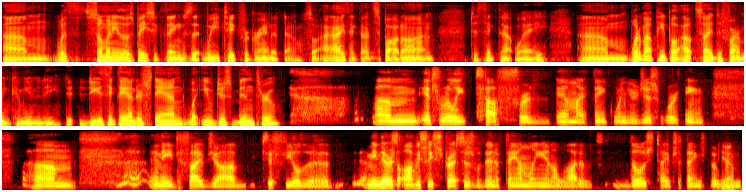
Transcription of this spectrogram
um, with so many of those basic things that we take for granted now. So I, I think that's spot on to think that way. Um, what about people outside the farming community? Do, do, you think they understand what you've just been through? Um, it's really tough for them, I think, when you're just working um, an eight to five job to feel the I mean, there's obviously stresses within a family and a lot of those types of things. But yeah. when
